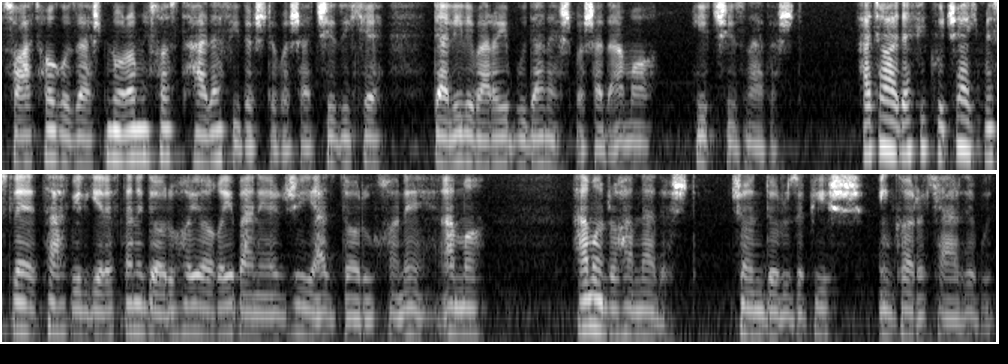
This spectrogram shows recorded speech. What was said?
ساعتها گذشت نورا می‌خواست هدفی داشته باشد چیزی که دلیلی برای بودنش باشد اما هیچ چیز نداشت. حتی هدفی کوچک مثل تحویل گرفتن داروهای آقای بنرژی از داروخانه اما همان را هم نداشت چون دو روز پیش این کار را کرده بود.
